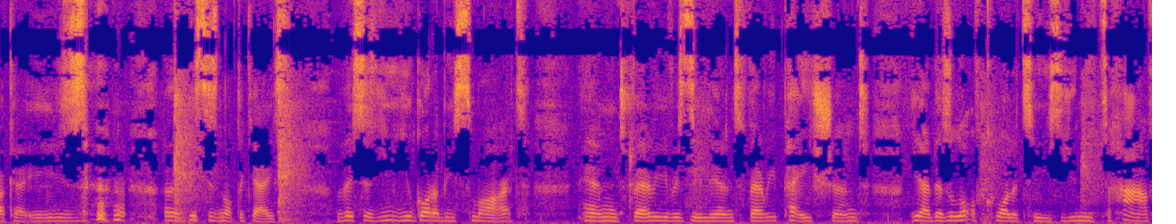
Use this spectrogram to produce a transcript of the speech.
okay, this is not the case. This is, you, you gotta be smart and very resilient, very patient. Yeah, there's a lot of qualities you need to have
